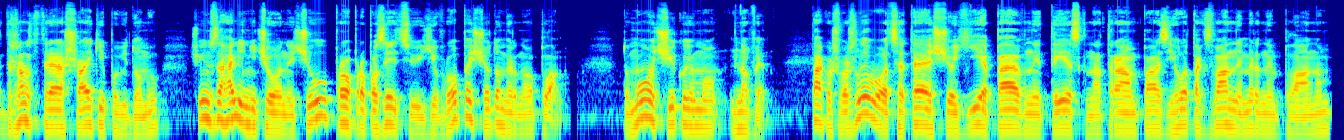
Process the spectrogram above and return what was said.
державного секретаря який повідомив, що він взагалі нічого не чув про пропозицію Європи щодо мирного плану. Тому очікуємо новин. Також важливо це те, що є певний тиск на Трампа з його так званим мирним планом,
